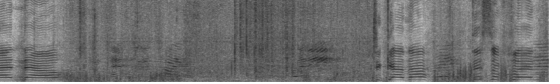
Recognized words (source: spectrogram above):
hand now. Ready? Together. Discipline.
